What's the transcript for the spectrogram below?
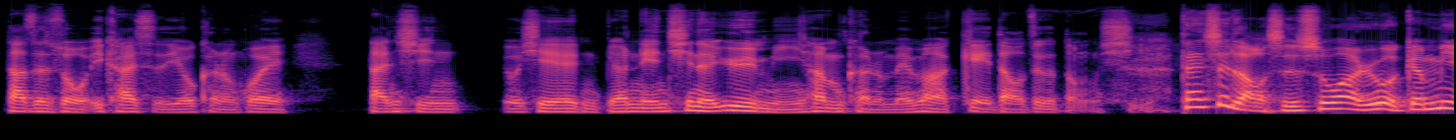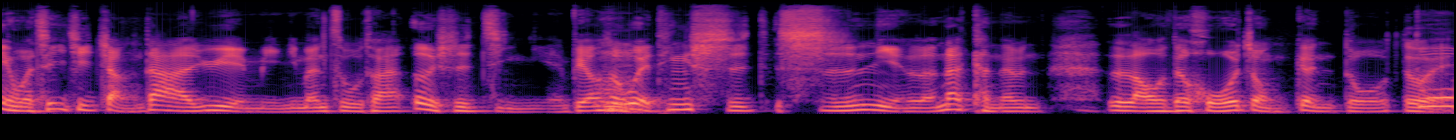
大正说，我一开始有可能会担心。有些比较年轻的乐迷，他们可能没办法 get 到这个东西。但是老实说啊，如果跟灭火器一起长大的乐迷，你们组团二十几年，比方说我也听十、嗯、十年了，那可能老的火种更多，多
